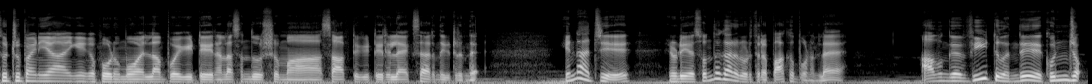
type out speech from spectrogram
சுற்றுப்பயணியாக எங்கெங்கே போகணுமோ எல்லாம் போய்கிட்டு நல்லா சந்தோஷமாக சாப்பிட்டுக்கிட்டு ரிலாக்ஸாக இருந்துக்கிட்டு இருந்தேன். என்னாச்சு? என்னுடைய சொந்தக்காரர் ஒருத்தரை பார்க்க போனல அவங்க வீட்டு வந்து கொஞ்சம்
